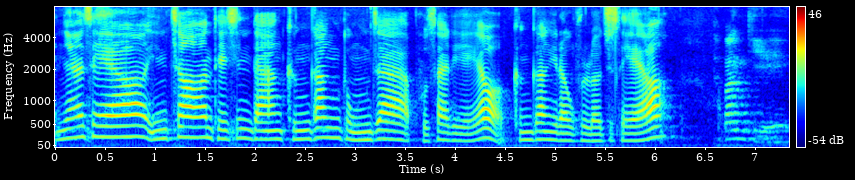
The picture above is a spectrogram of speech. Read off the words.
안녕하세요. 인천 대신당 금강동자 보살이에요. 금강이라고 불러주세요. 하반기에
